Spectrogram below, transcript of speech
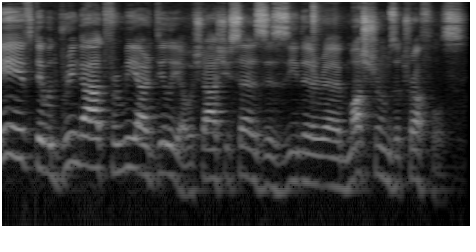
If they would bring out for me ardilia, which Rashi says is either uh, mushrooms or truffles,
